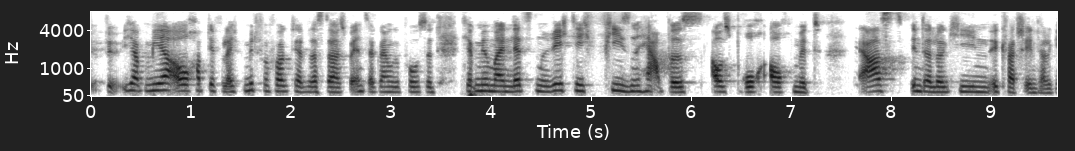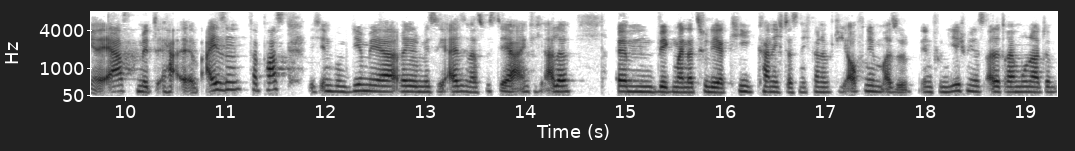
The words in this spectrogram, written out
ich habe mir auch, habt ihr vielleicht mitverfolgt, ich hatte das da bei Instagram gepostet, ich habe mir meinen letzten richtig fiesen Herpes-Ausbruch auch mit erst Interleukin, äh Quatsch, Interleukin, erst mit äh, Eisen verpasst. Ich informiere mir ja regelmäßig Eisen, das wisst ihr ja eigentlich alle. Ähm, wegen meiner Zöliakie kann ich das nicht vernünftig aufnehmen, also informiere ich mir das alle drei Monate.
